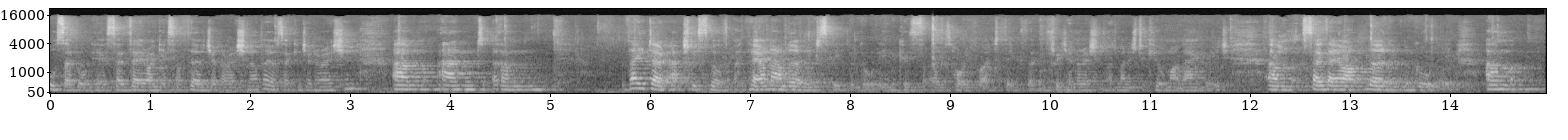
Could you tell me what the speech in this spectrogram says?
also born here, so they're, I guess, a third generation, are they, or second generation? Um, and um, They don't actually smell. They are now learning to speak Bengali because I was horrified to think that in three generations I'd managed to kill my language. Um, so they are learning Bengali. Um,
